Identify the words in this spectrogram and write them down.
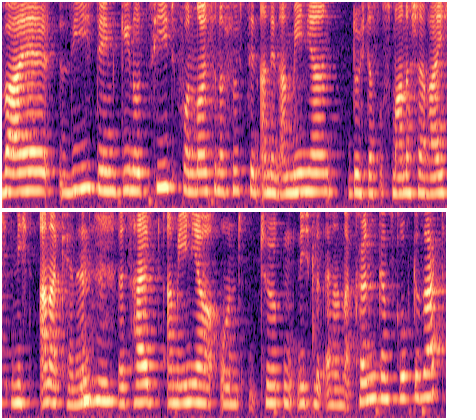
weil sie den Genozid von 1915 an den Armeniern durch das Osmanische Reich nicht anerkennen, weshalb Armenier und Türken nicht miteinander können, ganz grob gesagt.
